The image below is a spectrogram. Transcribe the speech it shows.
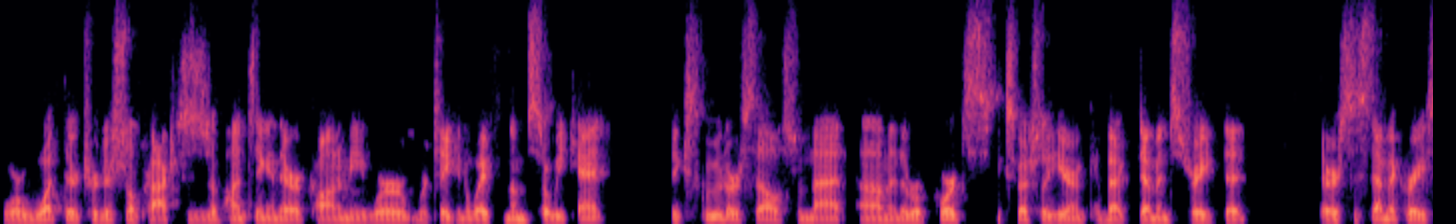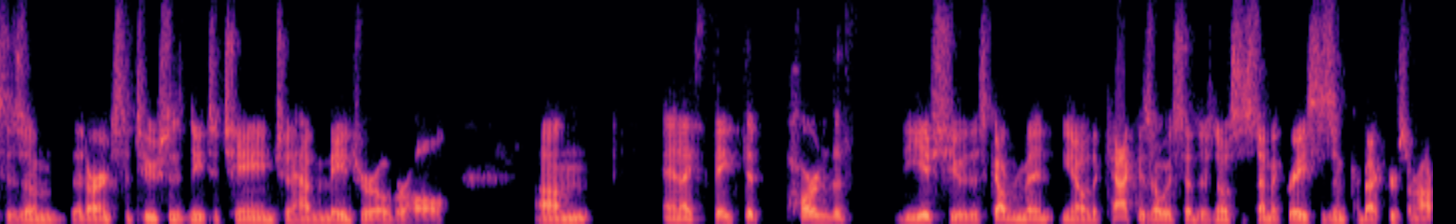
or what their traditional practices of hunting and their economy were were taken away from them. So we can't exclude ourselves from that. Um, and the reports, especially here in Quebec, demonstrate that there's systemic racism, that our institutions need to change and have a major overhaul. Um, and I think that part of the the issue. This government, you know, the CAQ has always said there's no systemic racism. Quebecers are not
